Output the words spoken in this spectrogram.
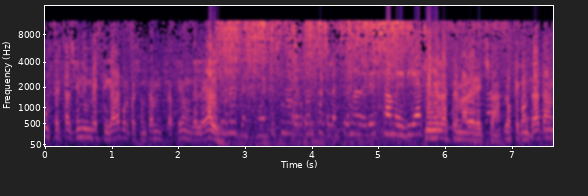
Usted está siendo investigada por presunta administración desleal. Después es una vergüenza que la extrema derecha ¿Quién es la extrema derecha? Los que contratan...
